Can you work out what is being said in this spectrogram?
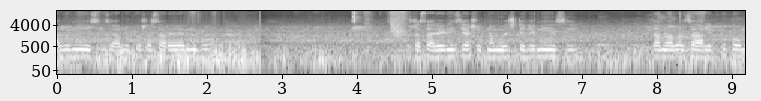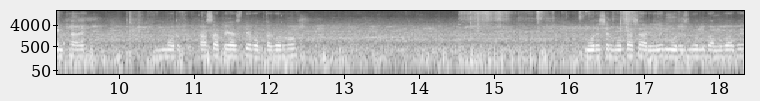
আলু নিয়েছি, আলু খোসা সারিয়ে নিব। খোসা সারিয়ে নিয়েছি আর শুকনো মরিচ টেলে নিয়েছি। তা আমরা আবার জাল একটু কম খাই। মোর কাঁচা পেঁয়াজ দিয়ে ভর্তা করব। মরিচের বোটা সারিয়ে মরিচগুলি ভালোভাবে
